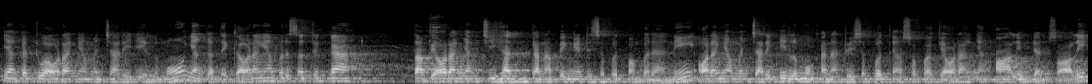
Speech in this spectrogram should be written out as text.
yang kedua orang yang mencari ilmu, yang ketiga orang yang bersedekah. Tapi orang yang jihad karena ingin disebut pemberani, orang yang mencari ilmu karena disebut yang sebagai orang yang alim dan solih,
